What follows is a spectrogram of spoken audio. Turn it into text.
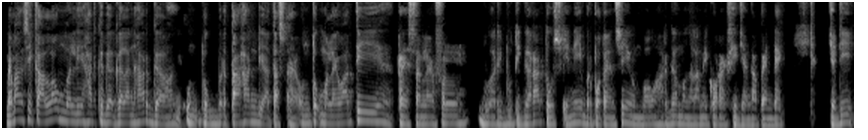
Memang sih kalau melihat kegagalan harga untuk bertahan di atas eh, untuk melewati resistance level 2300 ini berpotensi membawa harga mengalami koreksi jangka pendek. Jadi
